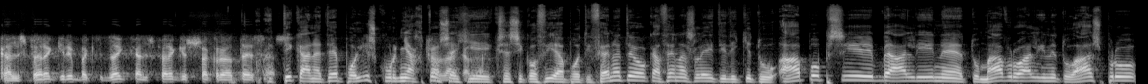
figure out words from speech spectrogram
Καλησπέρα κύριε Μπακτιτζάκη, καλησπέρα και στους ακροατές σας. Τι κάνετε, πολύ σκουρνιαχτός Καλά, έχει καλά. ξεσηκωθεί από ό,τι φαίνεται. Ο καθένας λέει τη δική του άποψη, άλλοι είναι του μαύρου, άλλοι είναι του άσπρου.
